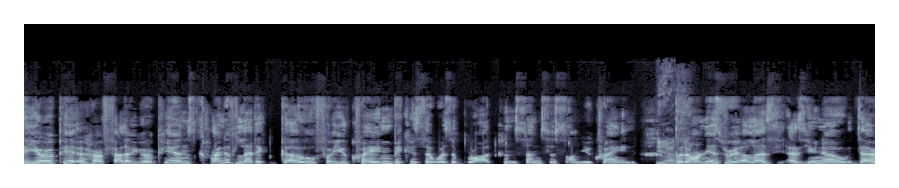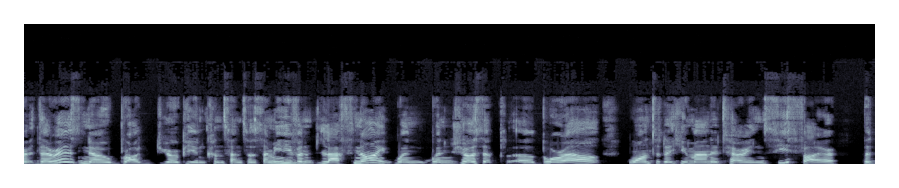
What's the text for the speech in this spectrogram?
The European, her fellow Europeans kind of let it go for Ukraine because there was a broad consensus on Ukraine. Yes. But on Israel, as as you know, there there is no broad European consensus. I mean, even last night when when Joseph uh, Borrell wanted a humanitarian ceasefire, the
